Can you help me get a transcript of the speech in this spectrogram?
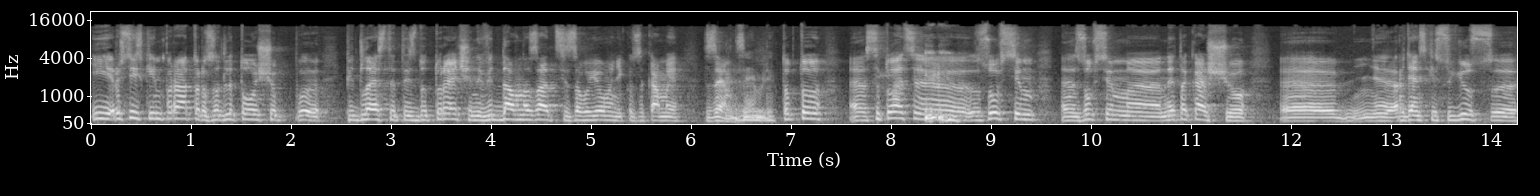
І російський імператор задля того, щоб е, підлеститись до Туреччини, віддав назад ці завойовані козаками землі. Землі. Тобто е, ситуація зовсім, е, зовсім е, не така, що Радянський Союз е,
